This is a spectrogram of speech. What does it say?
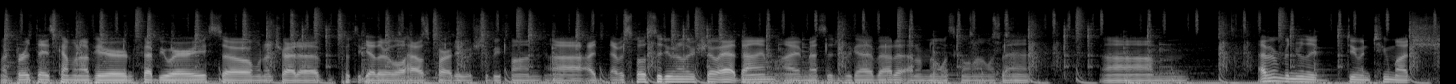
my birthday's coming up here in February, so I'm gonna try to put together a little house party, which should be fun. Uh, I, I was supposed to do another show at Dime. I messaged the guy about it. I don't know what's going on with that. Um, I haven't been really doing too much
